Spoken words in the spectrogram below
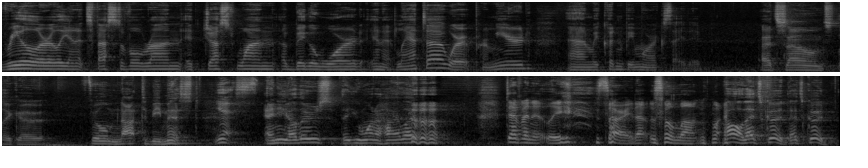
real early in its festival run. It just won a big award in Atlanta where it premiered, and we couldn't be more excited. That sounds like a film not to be missed. Yes, Any others that you want to highlight? definitely. Sorry, that was a long one. oh, that's good. That's good.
